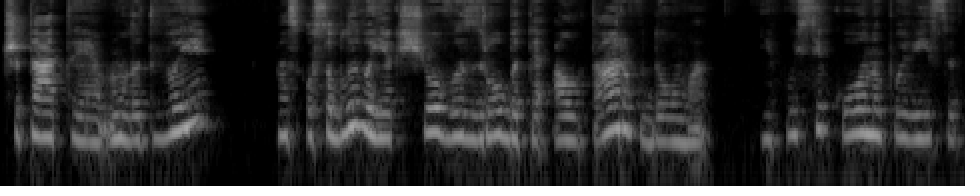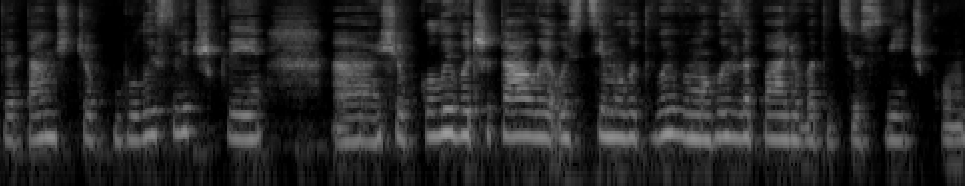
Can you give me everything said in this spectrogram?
читати молитви, особливо, якщо ви зробите алтар вдома, якусь ікону повісите, там, щоб були свічки, е, щоб коли ви читали ось ці молитви, ви могли запалювати цю свічку.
